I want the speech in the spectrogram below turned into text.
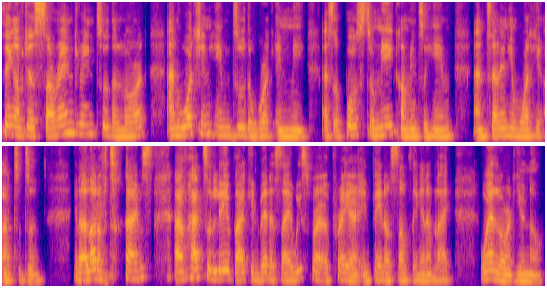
thing of just surrendering to the Lord and watching him do the work in me, as opposed to me coming to him and telling him what he ought to do. You know, a lot of times I've had to lay back in bed as I whisper a prayer in pain or something, and I'm like, Well, Lord, you know.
